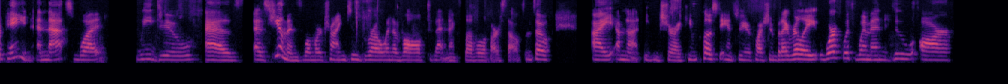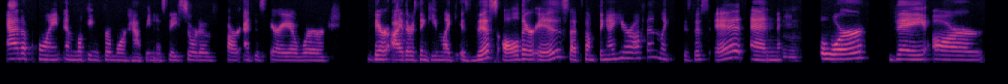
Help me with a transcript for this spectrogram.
of pain. And that's what we do as as humans when we're trying to grow and evolve to that next level of ourselves and so I am not even sure I came close to answering your question, but I really work with women who are at a point and looking for more happiness. They sort of are at this area where they're either thinking like is this all there is that's something i hear often like is this it and mm-hmm. or they are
